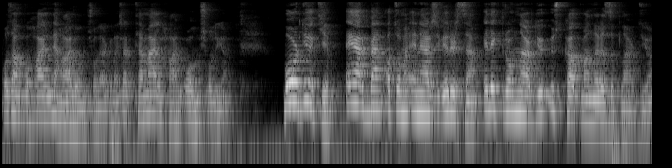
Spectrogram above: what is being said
O zaman bu hal ne hal olmuş oluyor arkadaşlar? Temel hal olmuş oluyor. Bohr diyor ki eğer ben atoma enerji verirsem elektronlar diyor üst katmanlara zıplar diyor.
